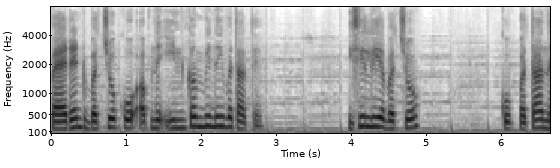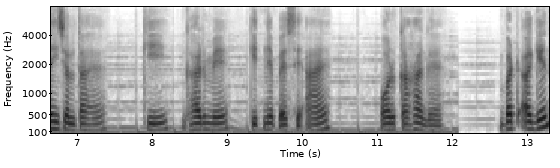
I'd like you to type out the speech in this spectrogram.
पेरेंट बच्चों को अपने इनकम भी नहीं बताते। इसीलिए बच्चों को पता नहीं चलता है कि घर में कितने पैसे आए और कहाँ गए। बट अगेन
